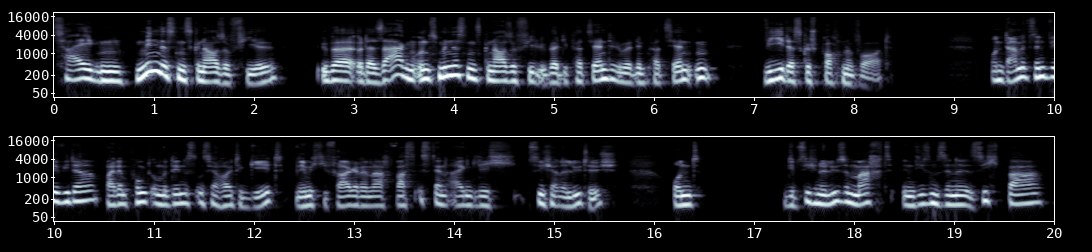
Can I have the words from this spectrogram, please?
zeigen mindestens genauso viel über oder sagen uns mindestens genauso viel über die Patientin, über den Patienten, wie das gesprochene Wort. Und damit sind wir wieder bei dem Punkt, um den es uns ja heute geht, nämlich die Frage danach, was ist denn eigentlich psychoanalytisch? Und die Psychoanalyse macht in diesem Sinne sichtbar,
